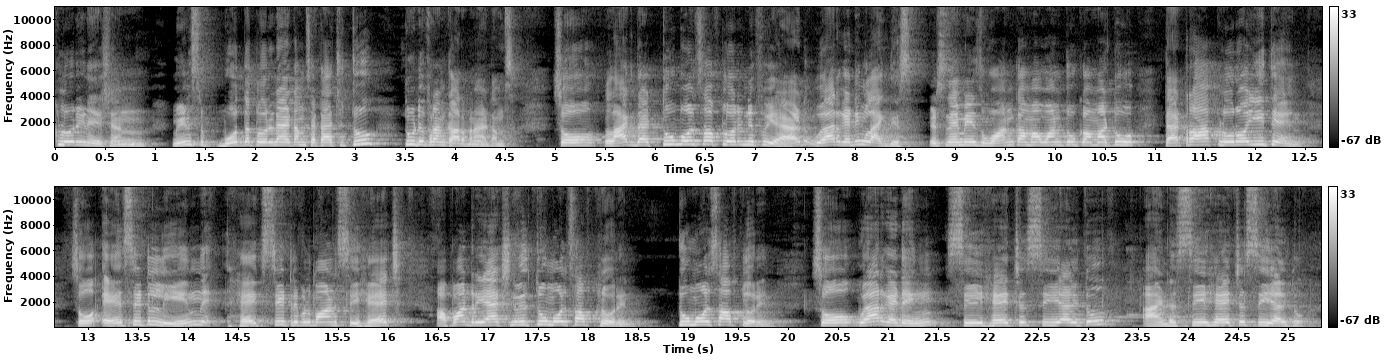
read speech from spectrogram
chlorination means both the chlorine atoms attached to two different carbon atoms. So like that 2 moles of chlorine if we add we are getting like this. Its name is 1 comma 1 2 comma 2 tetrachloroethane. So acetylene hc triple bond ch upon reaction with 2 moles of chlorine. 2 moles of chlorine. So we are getting CHCl2 and CHCl2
